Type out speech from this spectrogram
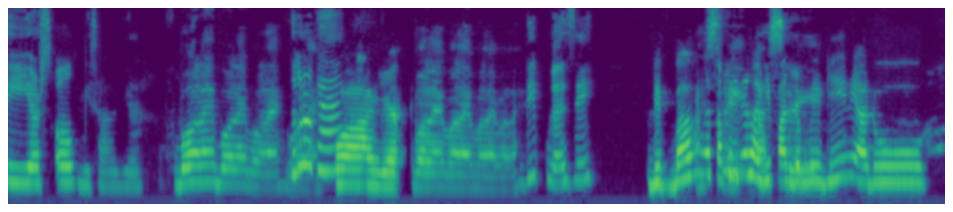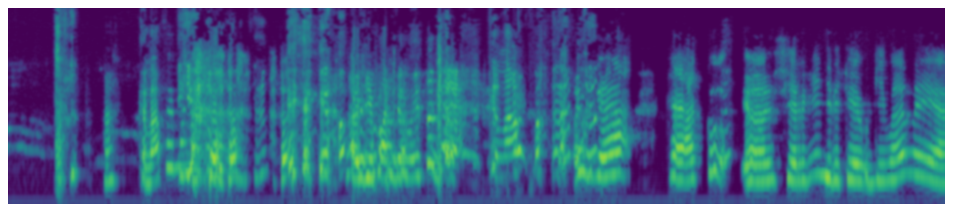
years old misalnya Boleh boleh boleh. Seru kan? Wah, ya Boleh boleh boleh boleh. deep gak sih deep banget. Asli, Tapi ini lagi asli. pandemi gini, aduh. Kenapa emang? iya lagi pandemi itu kayak Kenapa? enggak. Kayak aku ya, sharingnya jadi kayak gimana ya?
